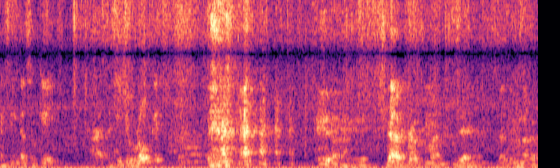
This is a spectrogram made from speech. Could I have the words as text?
I think that's okay. I, I think you broke it. I broke mine. Yeah, doesn't matter.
